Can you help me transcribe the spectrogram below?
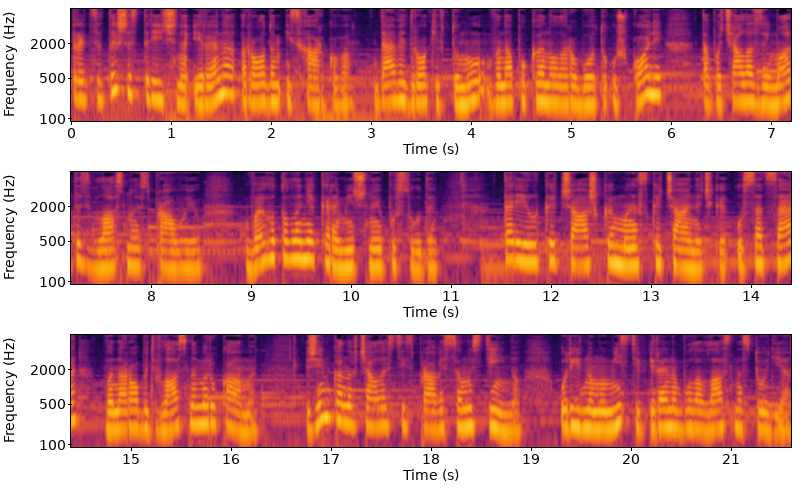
36-річна Ірина родом із Харкова. Дев'ять років тому вона покинула роботу у школі та почала займатися власною справою виготовлення керамічної посуди. Тарілки, чашки, миски, чайнички усе це вона робить власними руками. Жінка навчалась цій справі самостійно. У рідному місті в Ірини була власна студія.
